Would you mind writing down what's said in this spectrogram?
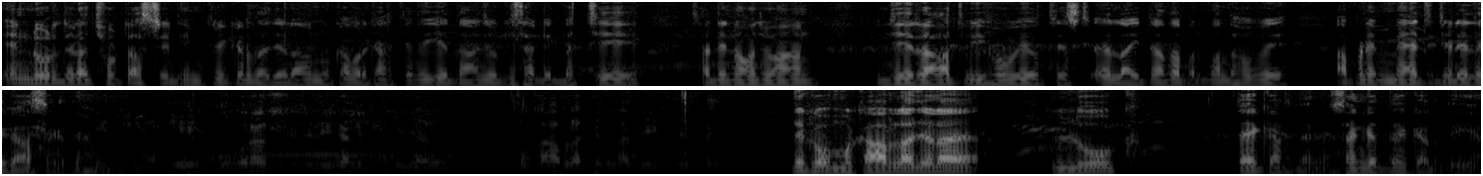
ਇਨਡੋਰ ਜਿਹੜਾ ਛੋਟਾ ਸਟੇਡੀਅਮ ਕ੍ਰਿਕਟ ਦਾ ਜਿਹੜਾ ਉਹਨੂੰ ਕਵਰ ਕਰਕੇ ਦਈਏ ਤਾਂ ਜੋ ਕਿ ਸਾਡੇ ਬੱਚੇ ਸਾਡੇ ਨੌਜਵਾਨ ਜੇ ਰਾਤ ਵੀ ਹੋਵੇ ਉੱਥੇ ਲਾਈਟਾਂ ਦਾ ਪ੍ਰਬੰਧ ਹੋਵੇ ਆਪਣੇ ਮੈਚ ਜਿਹੜੇ ਲਗਾ ਸਕਦੇ ਹੋ? ਦੇਖੋ ਮੁਕਾਬਲਾ ਜਿਹੜਾ ਲੋਕ ਤੈਅ ਕਰਦੇ ਨੇ ਸੰਗਤ ਤੈਅ ਕਰਦੀ ਆ।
